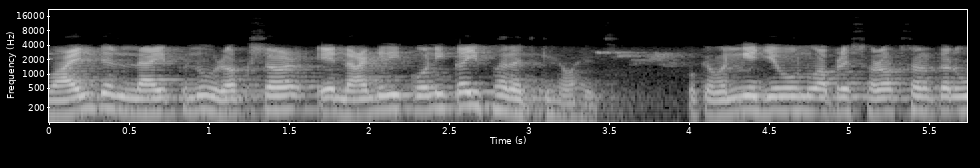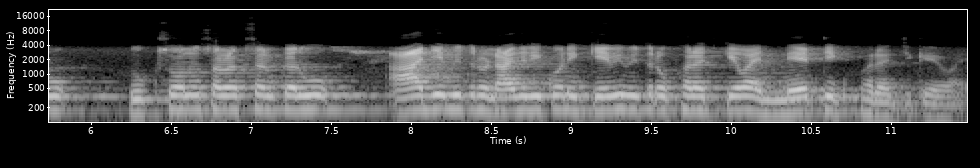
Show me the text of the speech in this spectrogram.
વાઇલ્ડ લાઈફનું રક્ષણ એ નાગરિકોની કઈ ફરજ કહેવાય છે? ઓકે વન્યજીવોનું આપણે સંરક્ષણ કરવું, વૃક્ષોનું સંરક્ષણ કરવું, આ જે મિત્રો નાગરિકોની કેવી મિત્રો ફરજ કહેવાય? નૈતિક ફરજ કહેવાય.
